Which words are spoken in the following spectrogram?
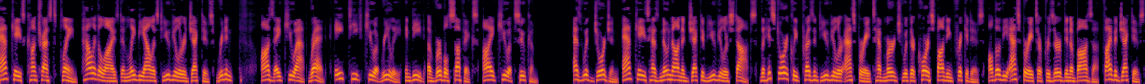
Abkhaz contrasts plain, palatalized and labialized uvular ejectives, written Oz a q ap, read, a t q really, indeed, a verbal suffix, a q sukum. As with Georgian, Abkhaz has no non-ejective uvular stops. The historically present uvular aspirates have merged with their corresponding fricatives, although the aspirates are preserved in Abaza. Five ejectives,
